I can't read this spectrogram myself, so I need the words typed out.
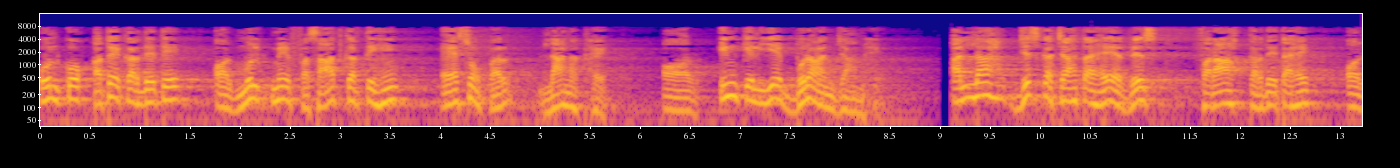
ان کو قطع کر دیتے اور ملک میں فساد کرتے ہیں، ایسوں پر لانت ہے اور ان کے لیے برا انجام ہے۔ اللہ جس کا چاہتا ہے رزق فراخ کر دیتا ہے اور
